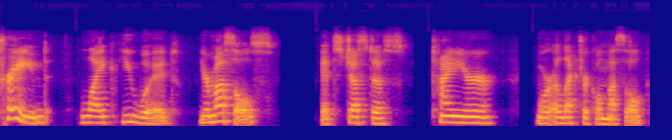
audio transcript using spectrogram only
trained like you would your muscles. It's just a tinier, more electrical muscle.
